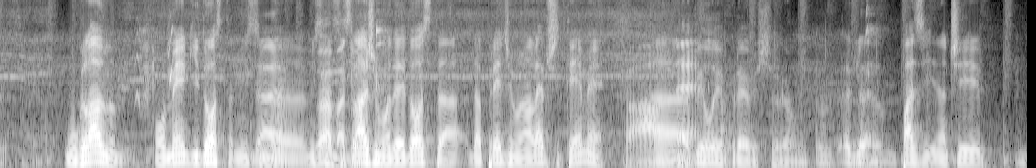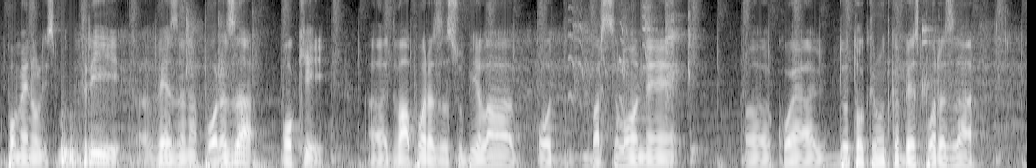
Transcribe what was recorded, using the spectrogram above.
Uglavnom, o Megi dosta, mislim Da, da, da. mislim Da, da, se slažemo da je dosta, da pređemo na lepše teme. Pa, ne. Bilo je previše, realno. Gle- Pazi, znači, pomenuli smo tri uh, vezana poraza, ok, uh, dva poraza su bila od Barcelone, uh, koja do tog trenutka bez poraza,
